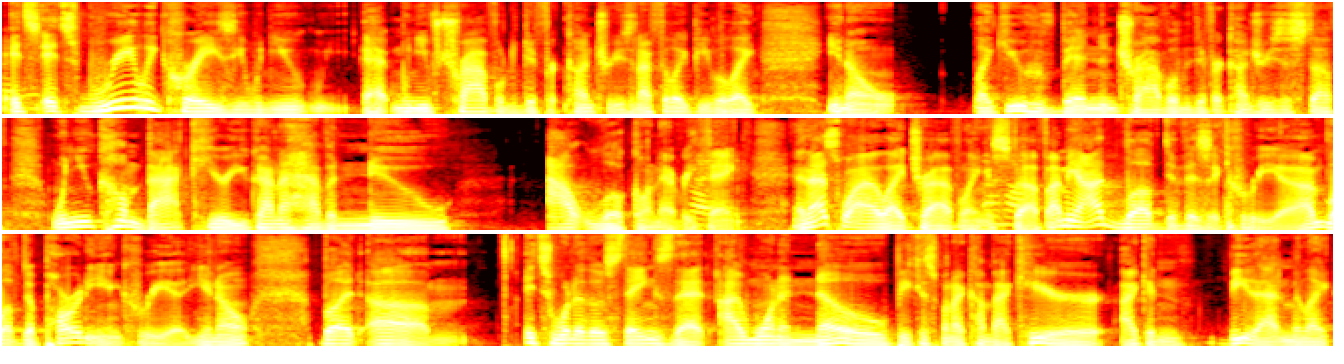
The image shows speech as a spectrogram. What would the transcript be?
It's it's really crazy when you when you've traveled to different countries and I feel like people like, you know, like you who've been and traveled to different countries and stuff, when you come back here, you kind of have a new outlook on everything. And that's why I like traveling and stuff. I mean, I'd love to visit Korea. I'd love to party in Korea, you know? But um it's one of those things that I want to know because when I come back here, I can be that and be like,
